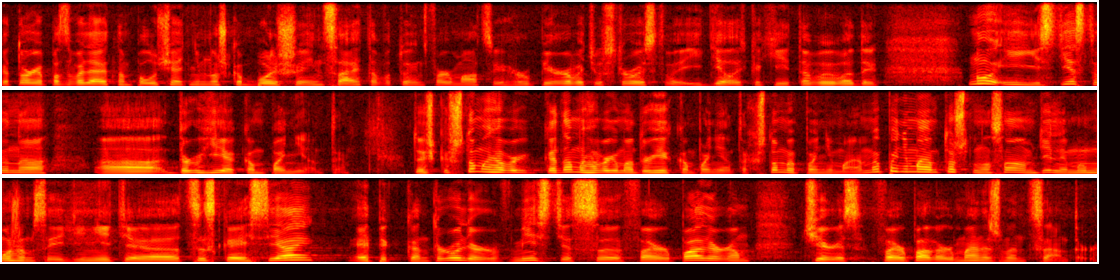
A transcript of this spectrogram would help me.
которые позволяют нам получать немножко больше инсайтов от той информации, группировать устройства и делать какие-то выводы. Ну и, естественно, а, другие компоненты. То есть, что мы говорим, когда мы говорим о других компонентах, что мы понимаем? Мы понимаем то, что на самом деле мы можем соединить э, Cisco ACI, Epic Controller вместе с Firepower через Firepower Management Center.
